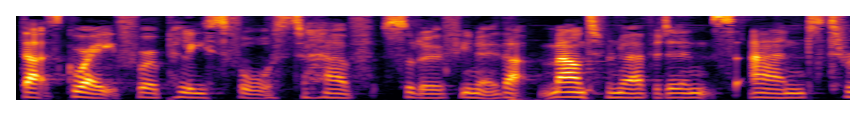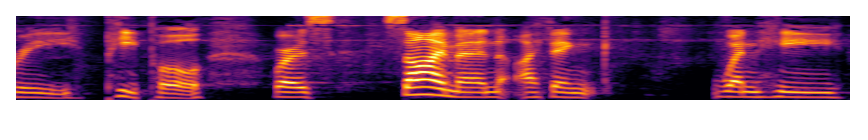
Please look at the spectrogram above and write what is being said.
that's great for a police force to have sort of, you know, that mountain of evidence and three people. Whereas Simon, I think when he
